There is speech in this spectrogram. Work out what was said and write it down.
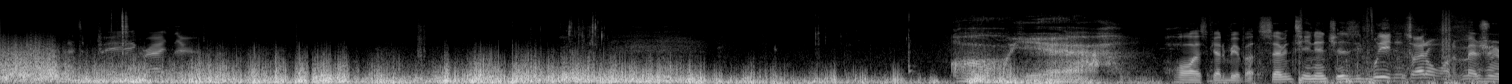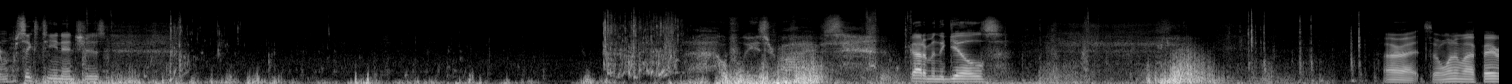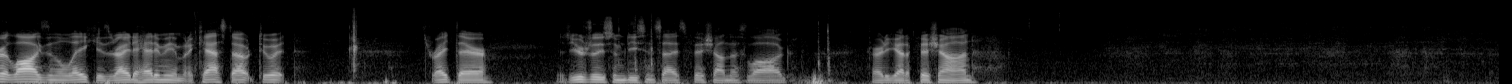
it's got to be about 17 inches. He's bleeding, so I don't want to measure him. 16 inches. Hopefully he survives. Got him in the gills. All right, so one of my favorite logs in the lake is right ahead of me. I'm gonna cast out to it. It's right there. There's usually some decent sized fish on this log. Already got a fish on.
